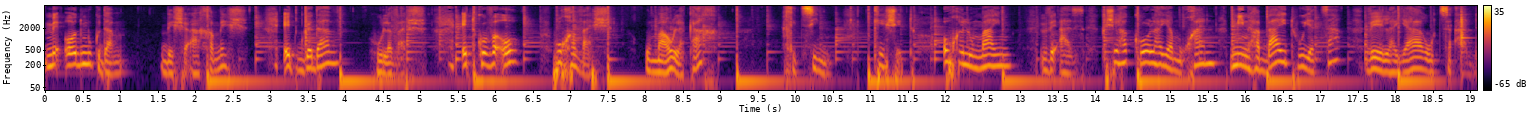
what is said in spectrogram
מאוד מוקדם, בשעה חמש. את בגדיו הוא לבש, את כובעו הוא חבש. ומה הוא לקח? חיצים, קשת, אוכל ומים, ואז, כשהכל היה מוכן, מן הבית הוא יצא, ואל היער הוא צעד.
